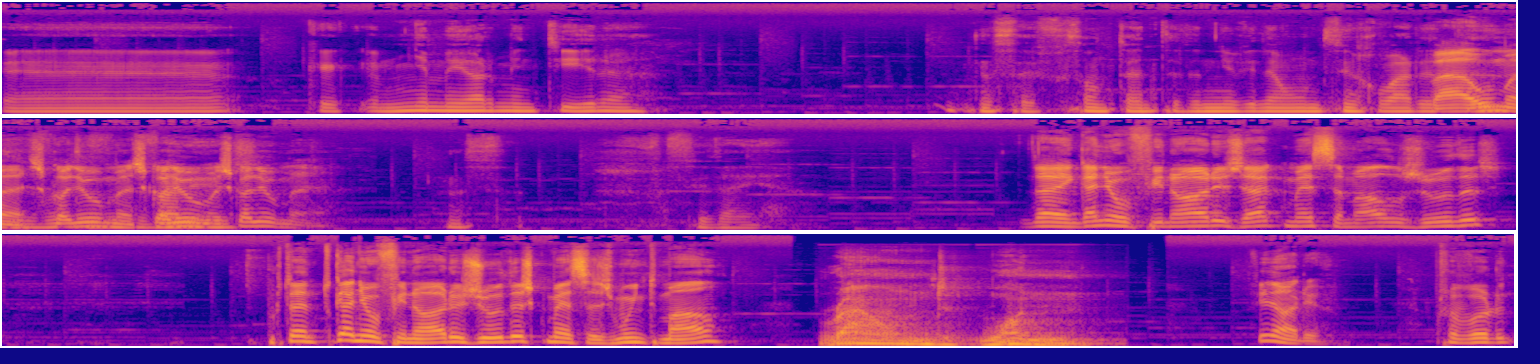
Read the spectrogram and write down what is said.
É, que- a minha maior mentira. Não sei, são tantas. A minha vida é um desenrolar. Vá, de- uma, de- escolhe uma, escolhe uma, escolhe uma. Não sei, faço ideia. Bem, ganhou o Finório, já começa mal o Judas. Portanto, ganhou o Finório, Judas, começas muito mal. Round one. Finório, por favor,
